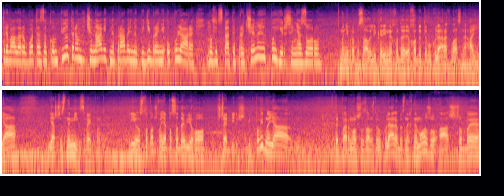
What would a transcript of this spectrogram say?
тривала робота за комп'ютером чи навіть неправильно підібрані окуляри можуть стати причиною погіршення зору. Мені прописали лікарі не ходи- ходити в окулярах, власне, а я, я щось не міг звикнути. І остаточно я посадив його ще більше. Відповідно, я тепер ношу завжди окуляри, без них не можу. А щоб е,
